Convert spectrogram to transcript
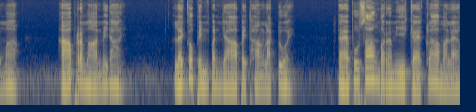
งส์มากาประมาณไม่ได้ และก็เป็นปัญญาไปทางลัดด้วย แต่ผู้สร้างบารมีแก่กล้ามาแล้ว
